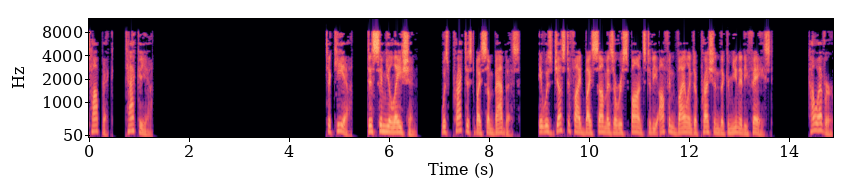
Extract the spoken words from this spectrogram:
Taqiyya Taqiyya dissimulation was practiced by some Babis. It was justified by some as a response to the often violent oppression the community faced. However,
